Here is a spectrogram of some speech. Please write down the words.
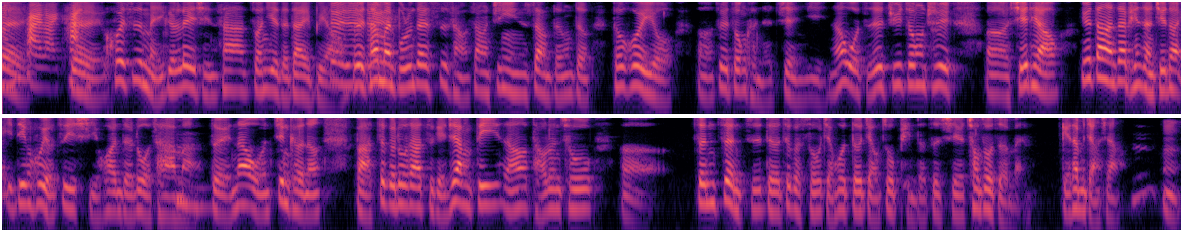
对，对，会是每一个类型他专业的代表，所以他们不论在市场上、经营上等等，都会有呃最中肯的建议。然后我只是居中去呃协调，因为当然在评审阶段一定会有自己喜欢的落差嘛。对，那我们尽可能把这个落差值给降低，然后讨论出呃真正值得这个首奖或得奖作品的这些创作者们，给他们奖项。嗯嗯。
